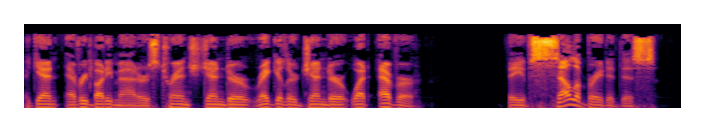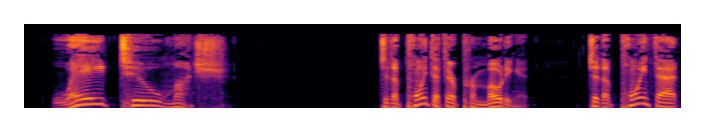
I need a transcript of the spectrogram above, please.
Again, everybody matters. Transgender, regular gender, whatever. They've celebrated this way too much to the point that they're promoting it, to the point that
